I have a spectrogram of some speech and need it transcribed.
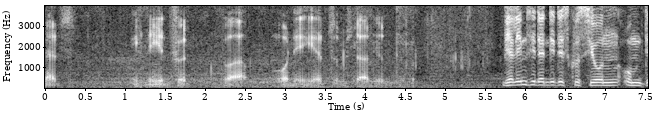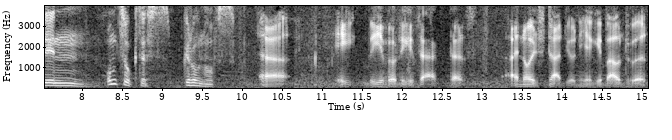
dass ich nie in Fürth war, ohne hier zum Stadion zu kommen. Wie erleben Sie denn die Diskussion um den Umzug des Kronhofs? Äh, ich, mir wurde gesagt, dass ein neues Stadion hier gebaut wird.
